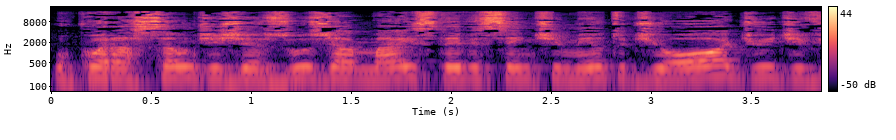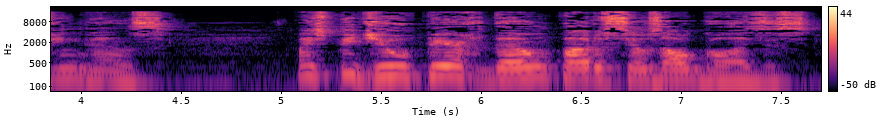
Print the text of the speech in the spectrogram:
O coração de Jesus jamais teve sentimento de ódio e de vingança, mas pediu perdão para os seus algozes.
